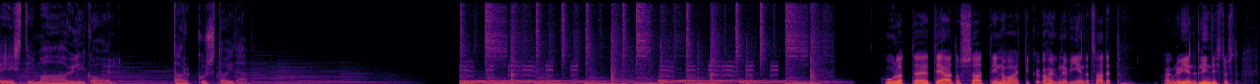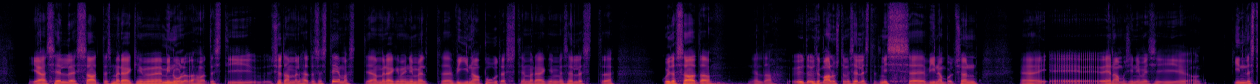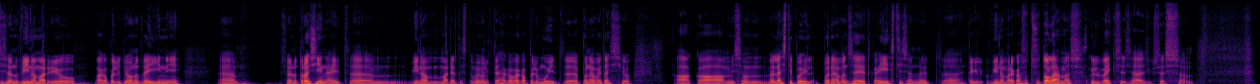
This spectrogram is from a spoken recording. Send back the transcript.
Eesti Maaülikool, tarkus toidab kuulate teadussaate Innovaatika kahekümne viiendat saadet, kahekümne viiendat lindistust ja selles saates me räägime minule vähemalt hästi südamelähedasest teemast ja me räägime nimelt viinapuudest ja me räägime sellest, kuidas saada nii-öelda, ütleme, alustame sellest, et mis viinapuud see on. Enamus inimesi on kindlasti söönud viinamarju, väga paljud joonud veini, söönud rosinaid, viinamarjadest on võimalik teha ka väga palju muid põnevaid asju. Aga mis on veel hästi põhi-, põnev, on see, et ka Eestis on nüüd äh, tegelikult viinamarjakasvatused olemas, küll väikses ja niisuguses äh,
